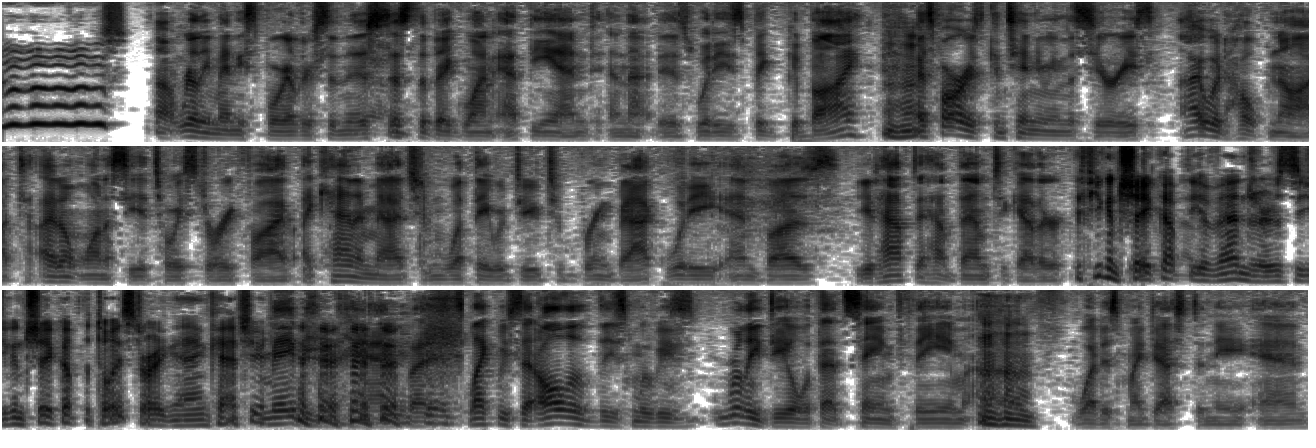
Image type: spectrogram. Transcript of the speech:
Carlos not really many spoilers in this. Yeah. Just the big one at the end, and that is Woody's big goodbye. Mhm. As far as continuing the series, I would hope not. I don't want to see a Toy Story 5. I can't imagine what they would do to bring back Woody and Buzz. You'd have to have them together. If you can shake up the Avengers, you can shake up the Toy Story gang, can't you? Maybe you can, but like we said, all of these movies really deal with that same theme Mhm. of what is my destiny, and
